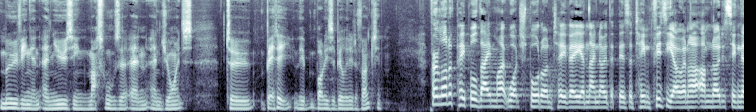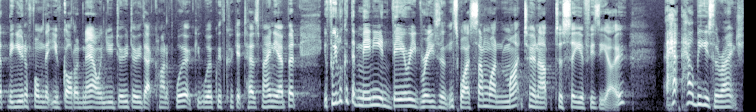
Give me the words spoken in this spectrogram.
moving and, and using muscles and, and joints to better the body's ability to function. For a lot of people, they might watch sport on TV and they know that there's a team physio. And I, am noticing that the uniform that you've got on now, and you do do that kind of work, you work with Cricket Tasmania. But if we look at the many and varied reasons why someone might turn up to see a physio, how, how big is the range?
